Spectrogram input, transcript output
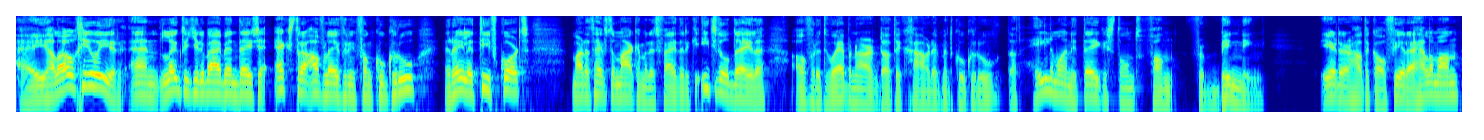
Hey, hallo Giel hier. En leuk dat je erbij bent. Deze extra aflevering van Koekeroe. Relatief kort, maar dat heeft te maken met het feit dat ik iets wil delen over het webinar dat ik gehouden heb met Koekeroe. Dat helemaal in het teken stond van verbinding. Eerder had ik al Vera Helleman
